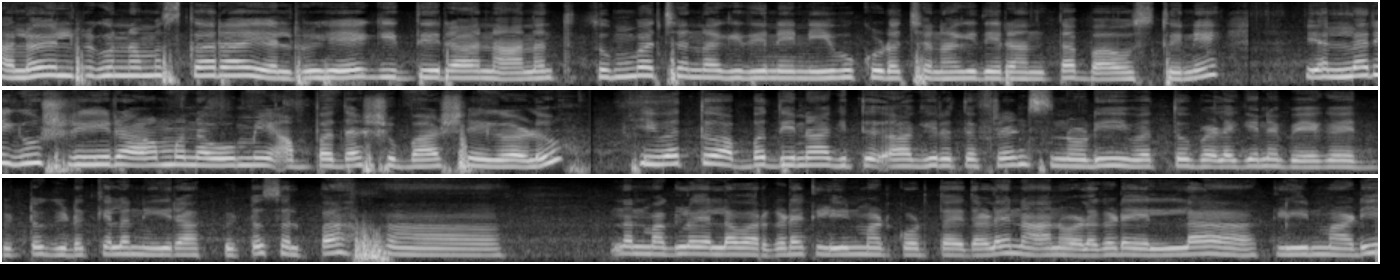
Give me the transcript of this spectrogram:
ಹಲೋ ಎಲ್ರಿಗೂ ನಮಸ್ಕಾರ. ಎಲ್ಲರೂ ಹೇಗಿದ್ದೀರಾ? ನಾನಂತೂ ತುಂಬ ಚೆನ್ನಾಗಿದ್ದೀನಿ. ನೀವು ಕೂಡ ಚೆನ್ನಾಗಿದ್ದೀರಾ ಅಂತ ಭಾವಿಸ್ತೀನಿ. ಎಲ್ಲರಿಗೂ ಶ್ರೀರಾಮನವಮಿ ಹಬ್ಬದ ಶುಭಾಶಯಗಳು. ಇವತ್ತು ಹಬ್ಬದ ದಿನ ಆಗಿತ್ತು, ಆಗಿರುತ್ತೆ ಫ್ರೆಂಡ್ಸ್ ನೋಡಿ, ಇವತ್ತು ಬೆಳಗ್ಗೆನೆ ಬೇಗ ಎದ್ಬಿಟ್ಟು ಗಿಡಕ್ಕೆಲ್ಲ ನೀರು ಹಾಕ್ಬಿಟ್ಟು ಸ್ವಲ್ಪ ನನ್ನ ಮಗಳು ಎಲ್ಲ ಹೊರಗಡೆ ಕ್ಲೀನ್ ಮಾಡಿಕೊಡ್ತಾ ಇದ್ದಾಳೆ. ನಾನು ಒಳಗಡೆ ಎಲ್ಲ ಕ್ಲೀನ್ ಮಾಡಿ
